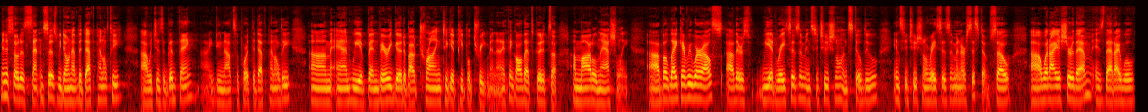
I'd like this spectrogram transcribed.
Minnesota's sentences, we don't have the death penalty, uh, which is a good thing. I do not support the death penalty. Um, and we have been very good about trying to get people treatment. And I think all that's good. It's a, a model nationally. Uh, but like everywhere else, uh, there's we had racism, institutional, and still do institutional racism in our system. So, uh, what I assure them is that I will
